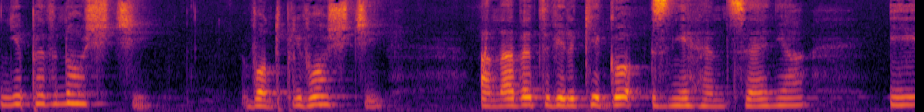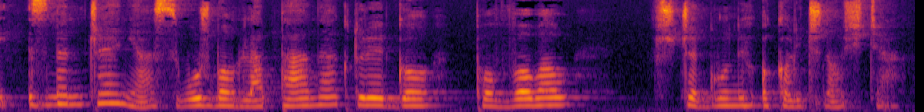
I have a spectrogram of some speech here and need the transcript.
niepewności, wątpliwości, a nawet wielkiego zniechęcenia i zmęczenia służbą dla Pana, który go powołał w szczególnych okolicznościach.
